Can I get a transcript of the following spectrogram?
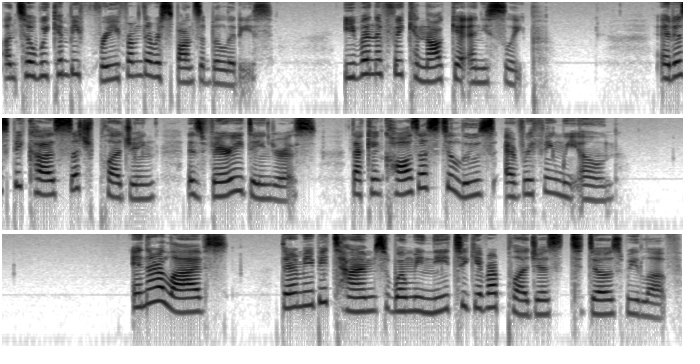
until we can be free from the responsibilities, even if we cannot get any sleep. It is because such pledging is very dangerous that can cause us to lose everything we own. In our lives, there may be times when we need to give our pledges to those we love.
